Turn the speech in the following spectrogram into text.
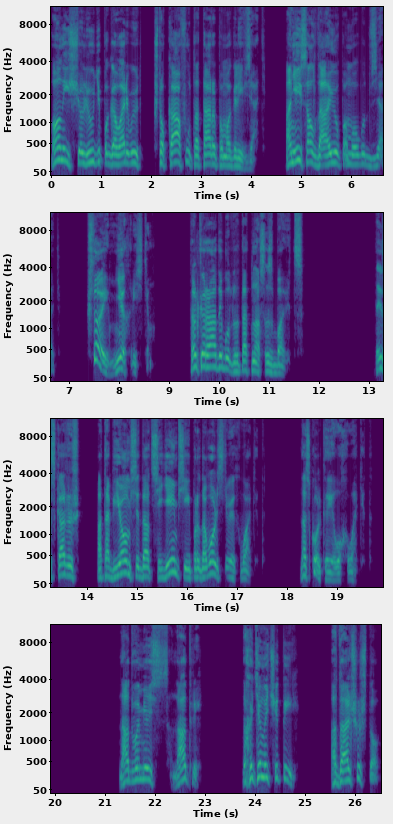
Он еще люди поговаривают, что Кафу татары помогли взять. Они и Солдаю помогут взять. Что им, нехристям? Только рады будут от нас избавиться. Ты скажешь, отобьемся да отсидимся, и продовольствия хватит. Насколько его хватит? На два месяца, на три, да хоть и на четыре. А дальше что?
